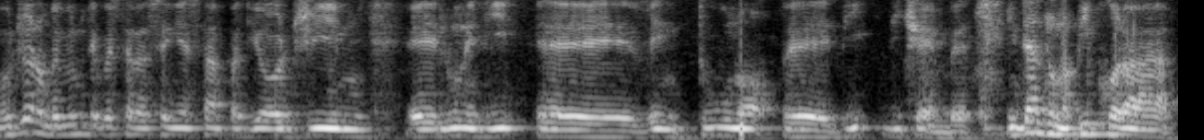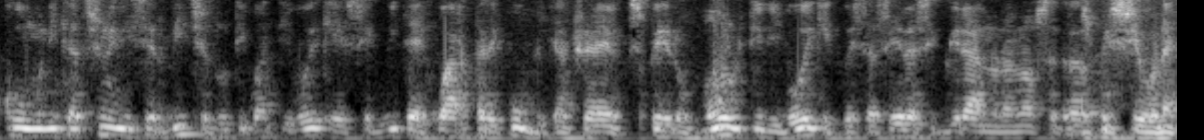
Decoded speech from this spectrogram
Buongiorno, benvenuti a questa rassegna stampa di oggi, eh, lunedì eh, 21 eh, di dicembre. Intanto una piccola comunicazione di servizio a tutti quanti voi che seguite Quarta Repubblica, cioè spero molti di voi che questa sera seguiranno la nostra trasmissione.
